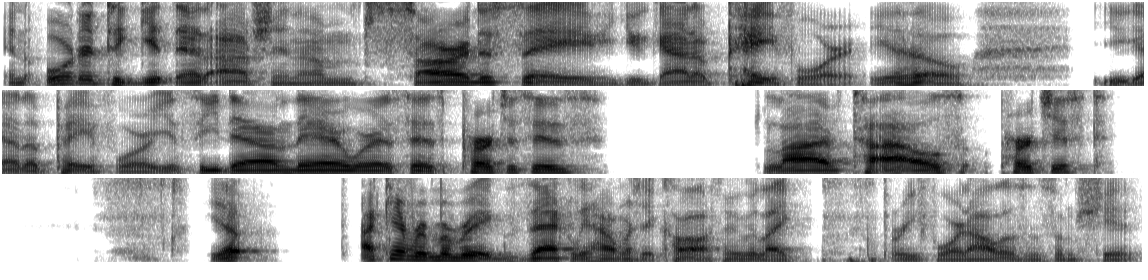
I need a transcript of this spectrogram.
In order to get that option, I'm sorry to say you gotta pay for it. You know, you gotta pay for it. You see down there where it says purchases, live tiles purchased. Yep. I can't remember exactly how much it cost. Maybe like three, four dollars or some shit.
